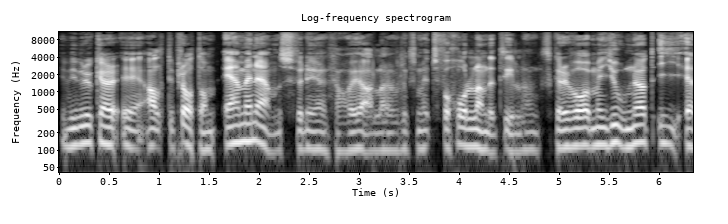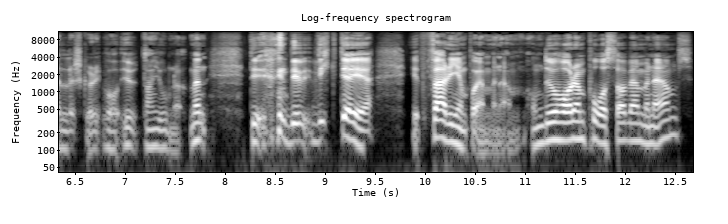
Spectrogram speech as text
Vi brukar eh, alltid prata om M&M's för det har ju alla liksom ett förhållande till. Ska det vara med jordnöt i eller ska det vara utan jordnöt? Men det, det viktiga är färgen på M&M. Om du har en påse av M&M's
